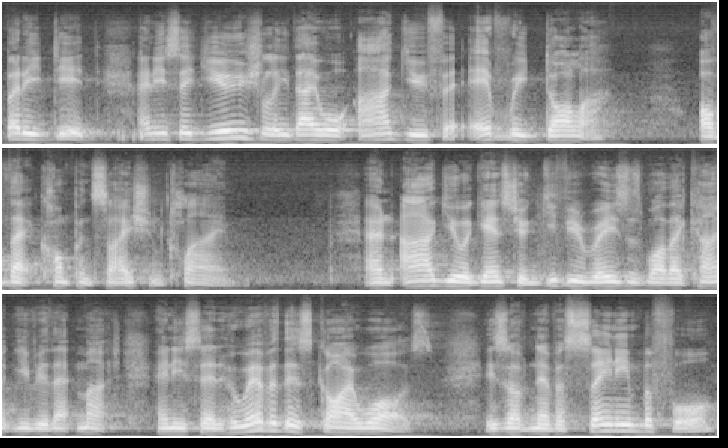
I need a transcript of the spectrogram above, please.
but he did. And he said, usually they will argue for every dollar of that compensation claim and argue against you and give you reasons why they can't give you that much. And he said, whoever this guy was, is I've never seen him before,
